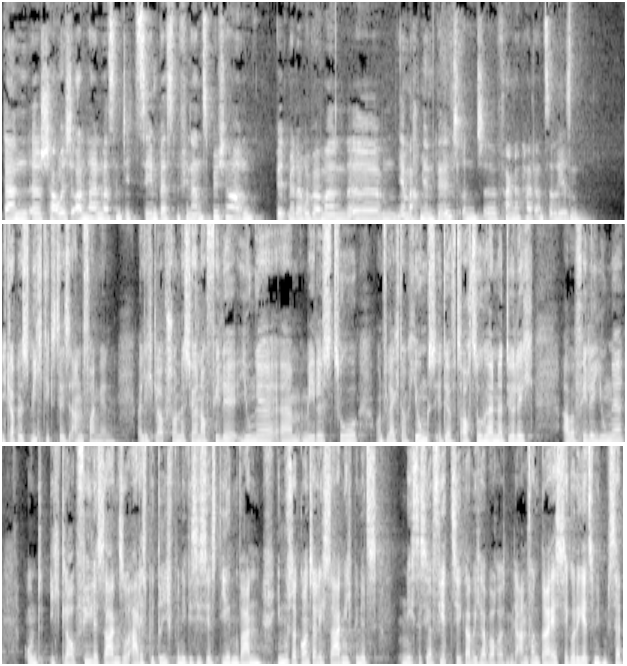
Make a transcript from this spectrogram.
dann äh, schaue ich online, was sind die zehn besten Finanzbücher und bild mir darüber mal, ein, äh, ja, mach mir ein Bild und äh, fang dann halt an zu lesen. Ich glaube, das Wichtigste ist anfangen, weil ich glaube schon, es hören auch viele junge ähm, Mädels zu und vielleicht auch Jungs, ihr dürft auch zuhören natürlich, aber viele Junge. Und ich glaube, viele sagen so, ah, das betrifft mich nicht, das ist jetzt irgendwann. Ich muss auch ganz ehrlich sagen, ich bin jetzt nächstes Jahr 40, aber ich habe auch mit Anfang 30 oder jetzt mit, seit,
